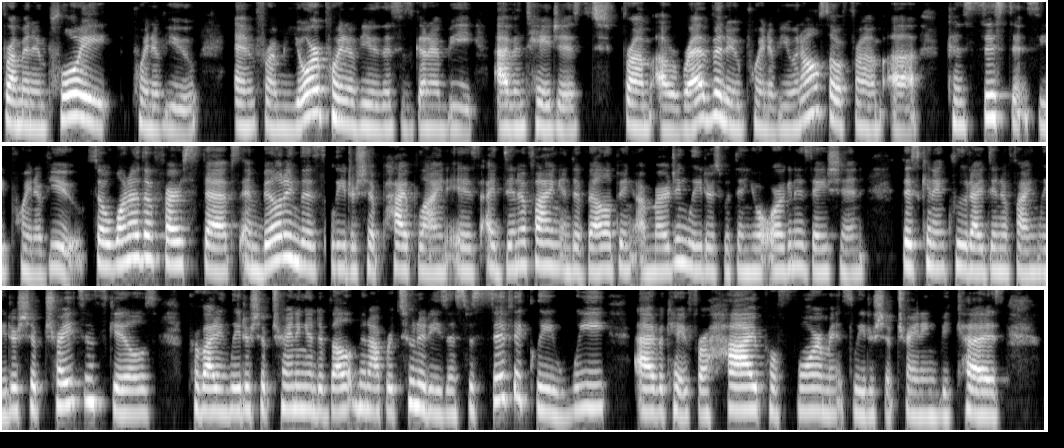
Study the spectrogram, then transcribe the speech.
from an employee point of view and from your point of view, this is going to be advantageous from a revenue point of view and also from a consistency point of view. So, one of the first steps in building this leadership pipeline is identifying and developing emerging leaders within your organization. This can include identifying leadership traits and skills, providing leadership training and development opportunities, and specifically, we advocate for high performance leadership training because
